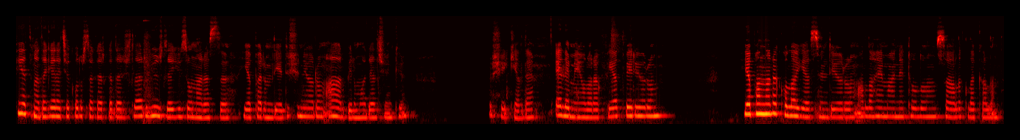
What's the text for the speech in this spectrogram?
Fiyatına da gelecek olursak arkadaşlar 100 ile 110 arası yaparım diye düşünüyorum. Ağır bir model çünkü. Bu şekilde. El emeği olarak fiyat veriyorum. Yapanlara kolay gelsin diyorum. Allah'a emanet olun. Sağlıkla kalın.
